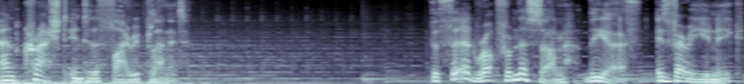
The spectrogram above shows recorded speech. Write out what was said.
and crashed into the fiery planet. The third rock from the Sun, the Earth, is very unique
